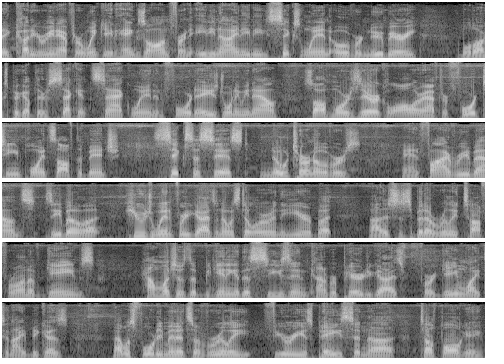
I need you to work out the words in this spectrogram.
in Cuddy Arena after Wingate hangs on for an 89-86 win over Newberry. The Bulldogs pick up their second SAC win in four days. Joining me now, sophomore Zeriq Lolar after 14 points off the bench, six assists, no turnovers, and five rebounds. Zebo, a huge win for you guys. I know it's still early in the year, but uh, this has been a really tough run of games. How much of the beginning of this season kind of prepared you guys for a game like tonight? Because that was 40 minutes of really furious pace and uh, tough ball game.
